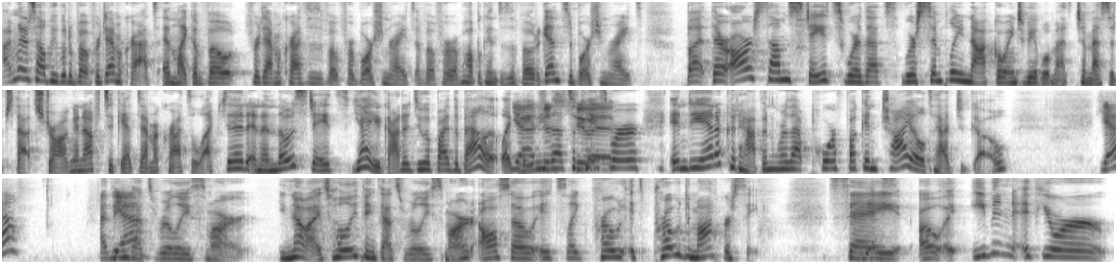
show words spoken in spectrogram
I'm going to tell people to vote for Democrats. And like a vote for Democrats is a vote for abortion rights. A vote for Republicans is a vote against abortion rights. But there are some states where that's, we're simply not going to be able to message that strong enough to get Democrats elected. And in those states, yeah, you got to do it by the ballot. Like Yeah, maybe that's a case it. where Indiana could happen where that poor fucking child had to go. Yeah. I think Yeah. that's really smart. You know, I totally think that's really smart. Also, it's like pro it's pro democracy. Say, Yes. oh, even if you're,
